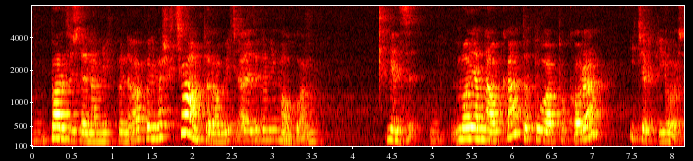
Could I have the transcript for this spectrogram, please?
bardzo źle na mnie wpłynęła, ponieważ chciałam to robić, ale tego nie mogłam. Więc moja nauka to była pokora i cierpliwość.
